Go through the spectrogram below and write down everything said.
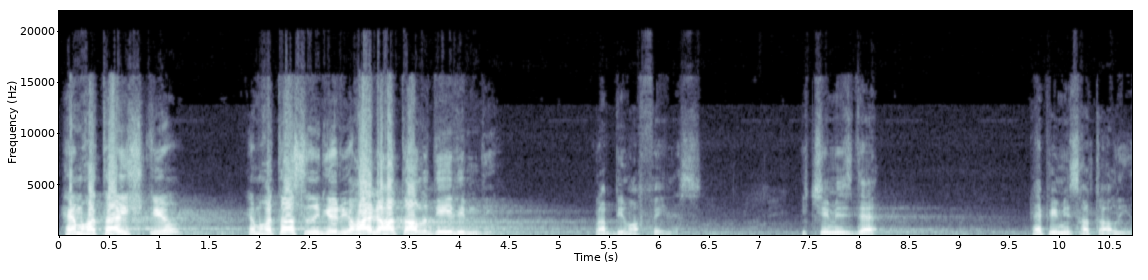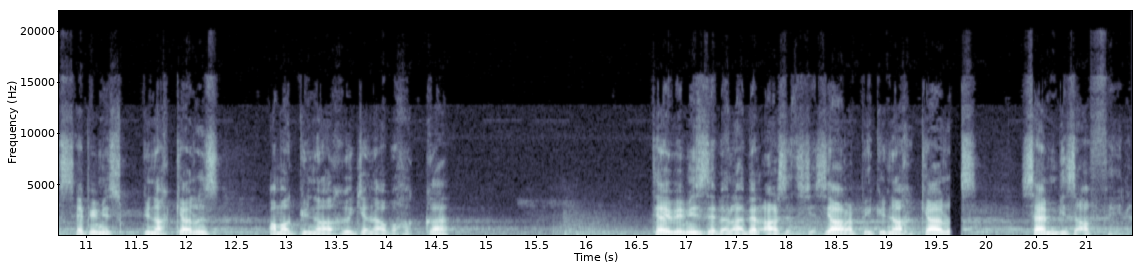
Hem hata işliyor hem hatasını görüyor. Hala hatalı değilim diyor. Rabbim affeylesin. İçimizde hepimiz hatalıyız. Hepimiz günahkarız. Ama günahı Cenab-ı Hakk'a tevbemizle beraber arz edeceğiz. Ya Rabbi günahkarız. Sen bizi affeyle.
